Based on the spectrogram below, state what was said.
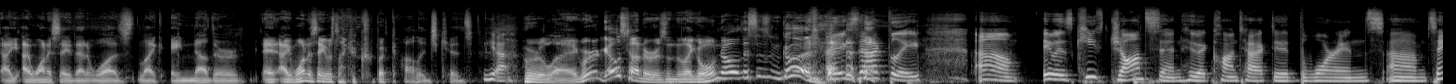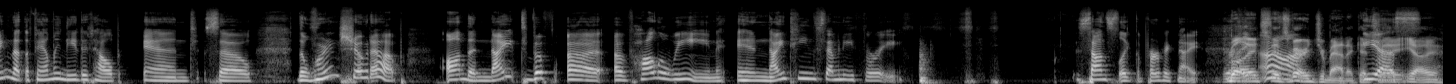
I, I want to say that it was like another, and I want to say it was like a group of college kids, Yeah. who were like, we're ghost hunters, and they're like, oh no, this isn't good. exactly. Um, it was Keith Johnson who had contacted the Warrens, um, saying that the family needed help, and so the Warrens showed up on the night bef- uh, of Halloween in 1973. Sounds like the perfect night. well, it's it's Uh, very dramatic. It's, yes. uh, yeah.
